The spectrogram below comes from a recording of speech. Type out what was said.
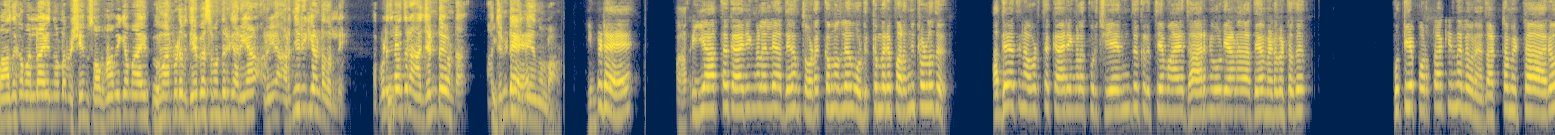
വാതകമല്ല എന്നുള്ള വിഷയം സ്വാഭാവികമായും ബഹുമാനപ്പെട്ട വിദ്യാഭ്യാസ മന്ത്രിക്ക് അറിയാൻ അറിയാ അറിഞ്ഞിരിക്കേണ്ടതല്ലേ? അപ്പോൾ ഇതിനകത്തൊരു അജണ്ടയുണ്ട്. അജണ്ട ഇല്ലേ എന്നുള്ളതാണ്. ഇവിടെ അറിയാത്ത കാര്യങ്ങളല്ലേ അദ്ദേഹം തുടക്കം മുതൽ ഒടുക്കം വരെ പറഞ്ഞിട്ടുള്ളത്? അദ്ദേഹത്തിന് അവിടുത്തെ കാര്യങ്ങളെക്കുറിച്ച് എന്ത് കൃത്യമായ ധാരണ കൂടിയാണ് അദ്ദേഹം ഇടപെട്ടത്? കുട്ടിയെ പുറത്താക്കി എന്നല്ലേ പറയാം തട്ടമിട്ട ആരോ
